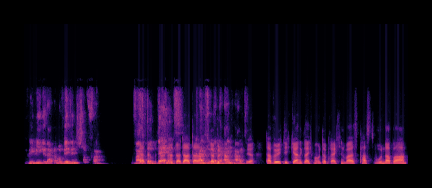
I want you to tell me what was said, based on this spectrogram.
wie gesagt haben, wir sind Schöpfer was ja, da, du denkst, da, da, da, kannst du da, Hand halten. Ja, da würde ich dich gerne gleich mal unterbrechen, weil es passt wunderbar.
